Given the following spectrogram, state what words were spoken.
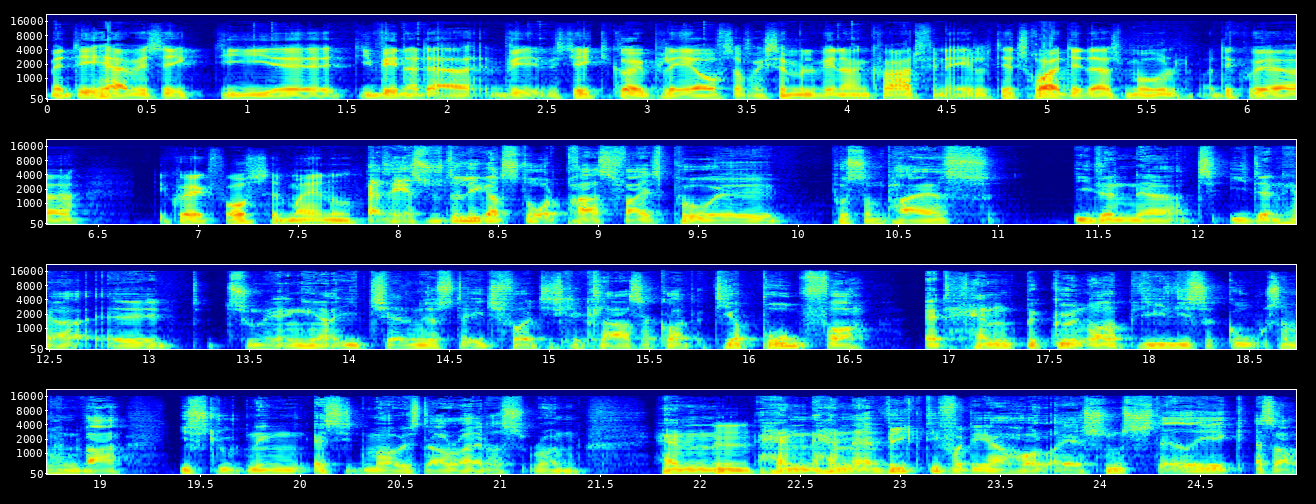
med det her, hvis ikke de, øh, de vinder der, hvis ikke de går i playoffs og for eksempel vinder en kvartfinale. Det tror jeg, det er deres mål, og det kunne jeg, det kunne jeg ikke forestille mig andet. Altså, jeg synes, der ligger et stort pres faktisk på, øh, på St. Pius i den her, i den her øh, turnering her, i Challenger Stage, for at de skal klare sig godt. De har brug for, at han begynder at blive lige så god, som han var i slutningen af sit Movistar Riders run. Han, mm. han, han er vigtig for det her hold, og jeg synes stadig ikke, altså,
